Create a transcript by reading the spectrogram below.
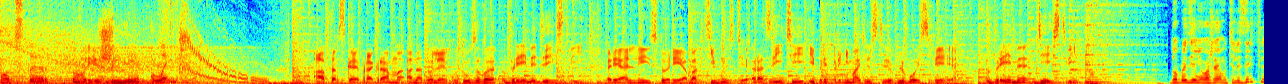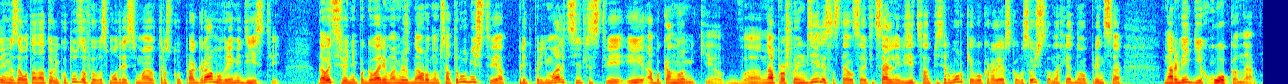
Подстер в режиме плей. Авторская программа Анатолия Кутузова «Время действий». Реальные истории об активности, развитии и предпринимательстве в любой сфере. Время действий. Добрый день, уважаемые телезрители. Меня зовут Анатолий Кутузов, и вы смотрите мою авторскую программу «Время действий». Давайте сегодня поговорим о международном сотрудничестве, о предпринимательстве и об экономике. В, на прошлой неделе состоялся официальный визит в Санкт-Петербург его королевского высочества, наследного принца Норвегии Хокона.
